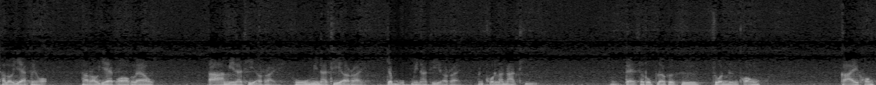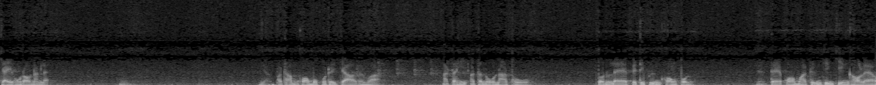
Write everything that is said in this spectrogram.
ถ้าเราแยกไม่ออก ถ้าเราแยกออกแล้ว ตามีหน้าที่อะไร หูมีหน้าที่อะไร จมูกมีหน้าที่อะไร มันคนละหน้าที่ แต่สรุปแล้วก็คือส่วนหนึ่งของกายของใจของเรานั่นแหละเนี่ยพระธรรมของพระพุทธเจ้าท่านว่า อัตหิอัตโนนาโถ ตนแลเป็นที่พึ่งของตน แต่พอมาถึงจริง ๆ เข้าแล้ว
